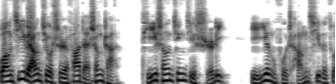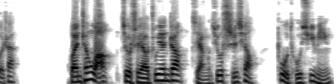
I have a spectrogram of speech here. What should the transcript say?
广积粮就是发展生产，提升经济实力，以应付长期的作战；缓称王就是要朱元璋讲究实效。不图虚名，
